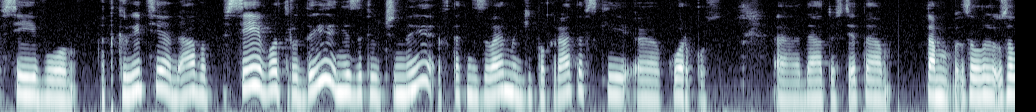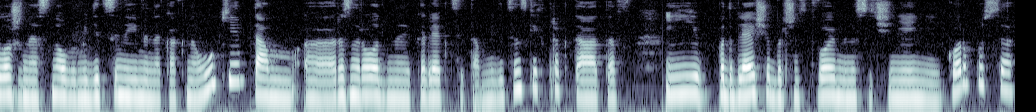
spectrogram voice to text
все его открытия, да, все его труды, они заключены в так называемый гиппократовский э, корпус, э, да, то есть это там заложены основы медицины именно как науки, там э, разнородные коллекции там, медицинских трактатов, и подавляющее большинство именно сочинений корпуса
